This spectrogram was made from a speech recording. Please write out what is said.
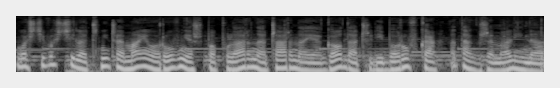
Właściwości lecznicze mają również popularna czarna jagoda, czyli borówka, a także malina.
